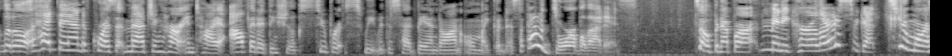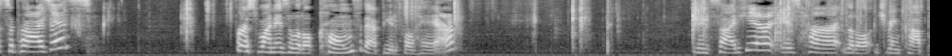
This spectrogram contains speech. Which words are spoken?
little headband, of course, matching her entire outfit. I think she looks super sweet with this headband on. Oh my goodness, look how adorable that is. Let's open up our mini curlers. We got two more surprises. First one is a little comb for that beautiful hair. And inside here is her little drink cup.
